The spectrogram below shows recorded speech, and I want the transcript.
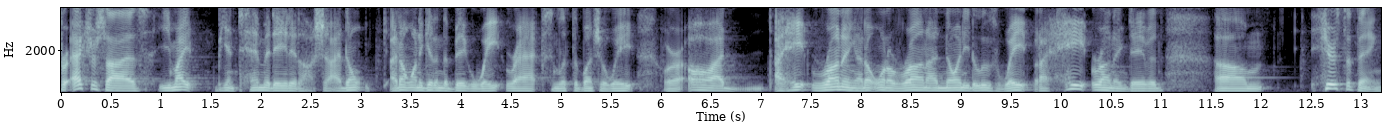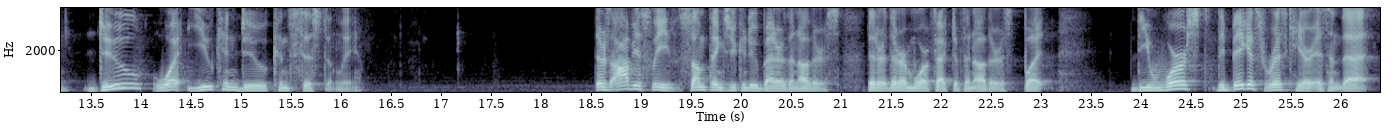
for exercise, you might be intimidated. Oh, shit, I don't, I don't want to get in the big weight racks and lift a bunch of weight. Or oh, I, I hate running. I don't want to run. I know I need to lose weight, but I hate running, David. Um, here's the thing: do what you can do consistently. There's obviously some things you can do better than others that are that are more effective than others, but the worst, the biggest risk here isn't that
